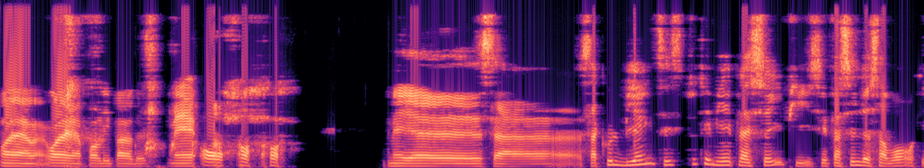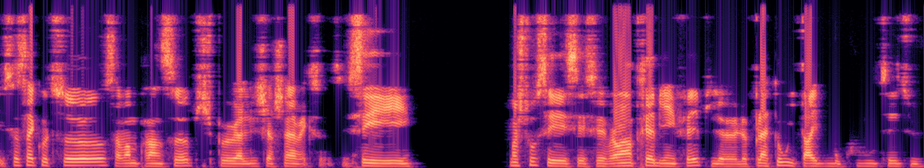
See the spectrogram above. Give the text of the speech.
Ouais, ouais, ouais, à part les paradoxes. Mais oh, oh, oh. Mais euh, ça ça coule bien, tu sais, tout est bien placé, puis c'est facile de savoir, ok, ça, ça coûte ça, ça va me prendre ça, puis je peux aller le chercher avec ça. tu sais. C'est moi je trouve que c'est vraiment très bien fait, puis le, le plateau il t'aide beaucoup, tu sais, tu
